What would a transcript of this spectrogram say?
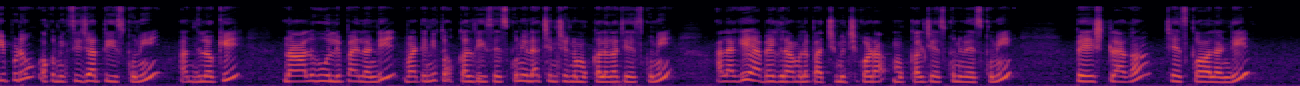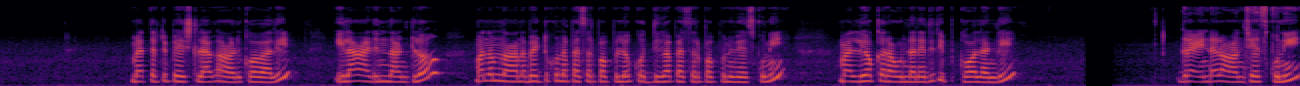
ఇప్పుడు ఒక మిక్సీ జార్ తీసుకుని అందులోకి నాలుగు ఉల్లిపాయలండి. వాటిని తొక్కలు తీసేసుకుని ఇలా చిన్న చిన్న ముక్కలుగా చేసుకుని అలాగే యాభై గ్రాముల పచ్చిమిర్చి కూడా ముక్కలు చేసుకుని వేసుకుని పేస్ట్ లాగా చేసుకోవాలండి. మెత్తటి పేస్ట్ లాగా ఆడుకోవాలి. ఇలా ఆడిన దాంట్లో మనం నానబెట్టుకున్న పెసరపప్పులో కొద్దిగా పెసరపప్పును వేసుకుని మళ్ళీ ఒక రౌండ్ అనేది తిప్పుకోవాలండి. గ్రైండర్ ఆన్ చేసుకుని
